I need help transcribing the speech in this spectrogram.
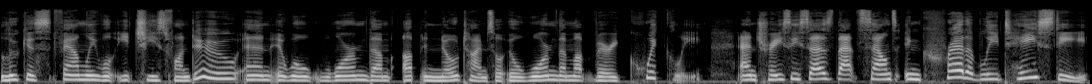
Lucas family will eat cheese fondue and it will warm them up in no time. So it'll warm them up very quickly. And Tracy says that sounds incredibly tasty.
